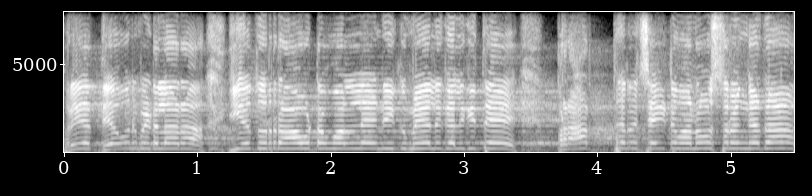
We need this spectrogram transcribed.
ప్రియ దేవుని బిడలారా ఎదురు రావటం వల్లే నీకు మేలు కలిగితే ప్రార్థన చేయటం అనవసరం కదా?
